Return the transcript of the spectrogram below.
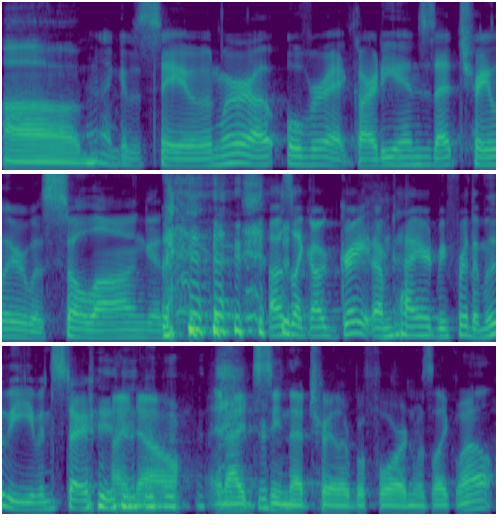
um, I'm gonna say when we were uh, over at Guardians, that trailer was so long, and I was like, "Oh, great! I'm tired before the movie even started." I know, and I'd seen that trailer before and was like, well,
